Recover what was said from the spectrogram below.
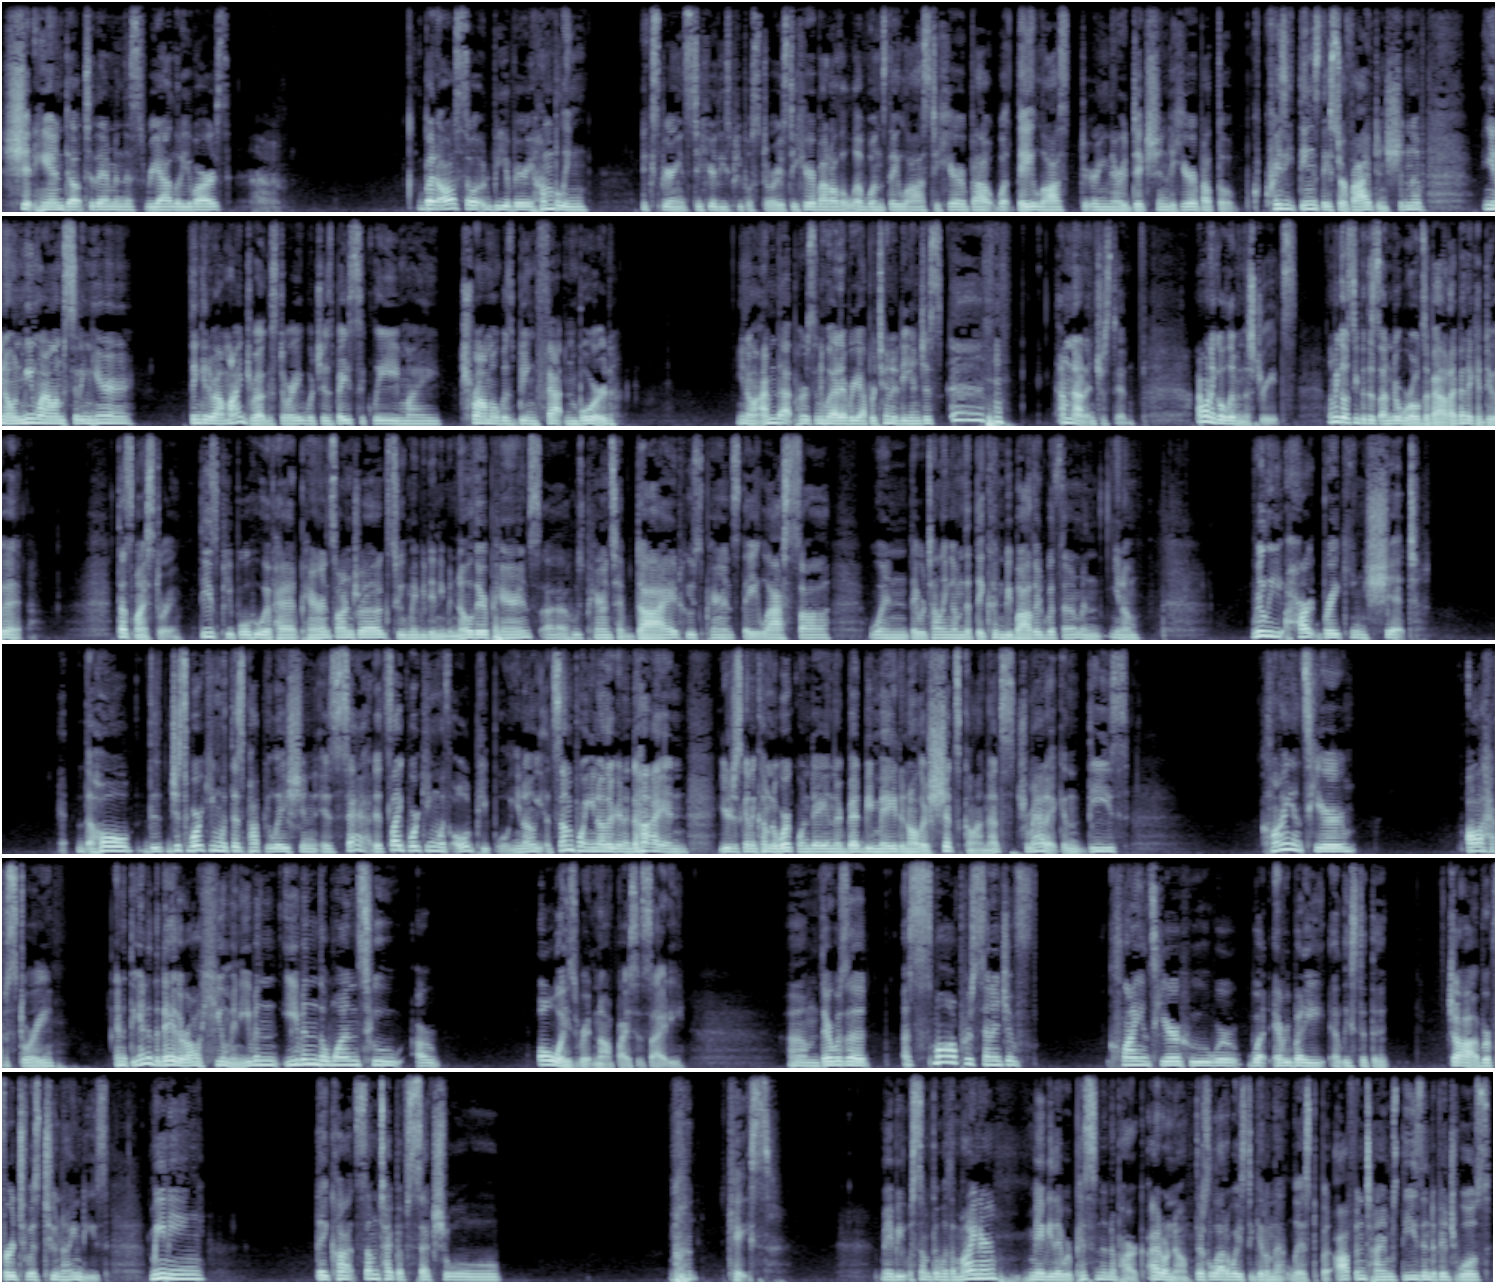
shit hand dealt to them in this reality of ours. But also, it would be a very humbling experience to hear these people's stories, to hear about all the loved ones they lost, to hear about what they lost during their addiction, to hear about the crazy things they survived and shouldn't have. You know, and meanwhile, I'm sitting here thinking about my drug story, which is basically my trauma was being fat and bored. You know, I'm that person who had every opportunity and just, eh, I'm not interested. I want to go live in the streets. Let me go see what this underworld's about. I bet I could do it. That's my story. These people who have had parents on drugs, who maybe didn't even know their parents, uh, whose parents have died, whose parents they last saw when they were telling them that they couldn't be bothered with them, and, you know, really heartbreaking shit. The whole, the, just working with this population is sad. It's like working with old people. You know, at some point, you know, they're to die, and you're just to come to work one day and their bed be made and all their shit's gone. That's traumatic. And these clients here all have a story and at the end of the day they're all human even even the ones who are always written off by society um, there was a, a small percentage of clients here who were what everybody at least at the job referred to as 290s meaning they caught some type of sexual case Maybe it was something with a minor. Maybe they were pissing in a park. I don't know. There's a lot of ways to get on that list. But oftentimes, these individuals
